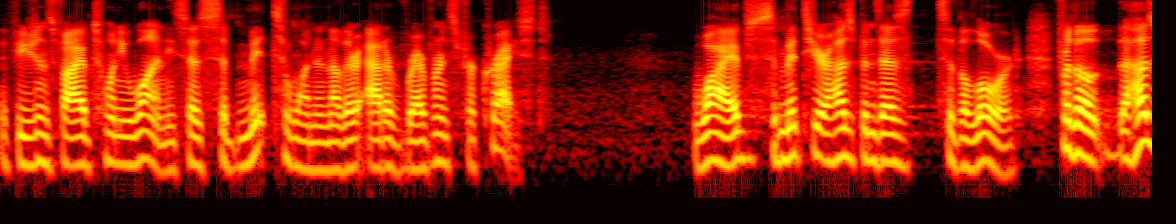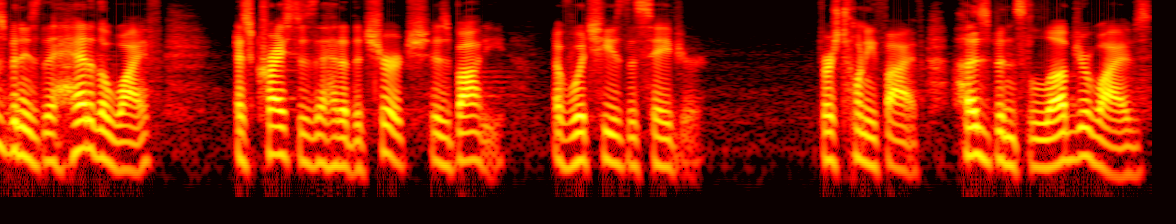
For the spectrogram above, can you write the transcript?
Ephesians 5:21, he says, "Submit to one another out of reverence for Christ." Wives, submit to your husbands as to the Lord. For the, the husband is the head of the wife, as Christ is the head of the church, his body, of which he is the Savior. Verse 25 Husbands, love your wives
